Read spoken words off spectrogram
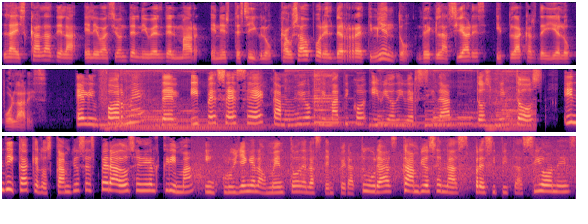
la escala de la elevación del nivel del mar en este siglo causado por el derretimiento de glaciares y placas de hielo polares. El informe del IPCC Cambio Climático y Biodiversidad 2002 indica que los cambios esperados en el clima incluyen el aumento de las temperaturas, cambios en las precipitaciones,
